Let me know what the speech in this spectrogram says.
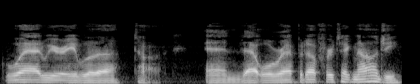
glad we were able to talk. And that will wrap it up for technology.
